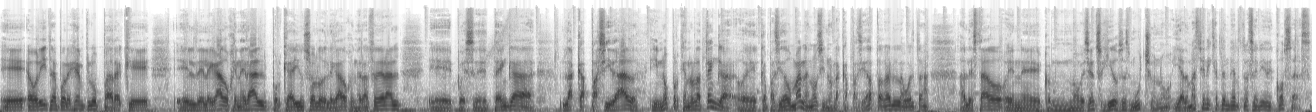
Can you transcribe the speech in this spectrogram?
Eh, Eh, ahorita, por ejemplo, para que el delegado general, porque hay un solo delegado general federal, eh, pues eh, tenga la capacidad, y no porque no la tenga, eh, capacidad humana, ¿no? sino la capacidad para darle la vuelta al Estado en, eh, con 900 ejidos es mucho, ¿no? Y además tiene que atender otra serie de cosas.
